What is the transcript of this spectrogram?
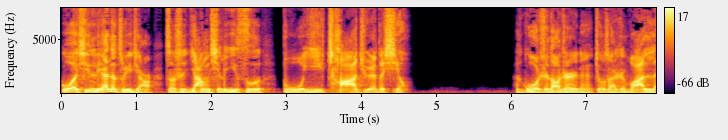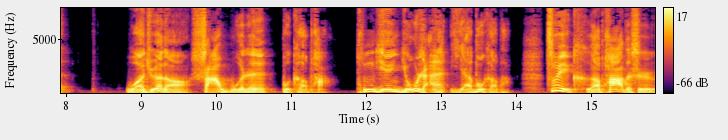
郭新莲的嘴角则是扬起了一丝不易察觉的笑。故事到这儿呢，就算是完了。我觉得啊，杀五个人不可怕，通奸有染也不可怕，最可怕的是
